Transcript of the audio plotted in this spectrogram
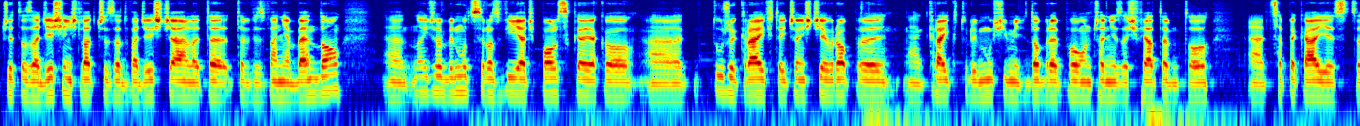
czy to za 10 lat, czy za 20, ale te, te wyzwania będą. E, no i żeby móc rozwijać Polskę jako e, duży kraj w tej części Europy, e, kraj, który musi mieć dobre połączenie ze światem, to E, CPK jest e,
